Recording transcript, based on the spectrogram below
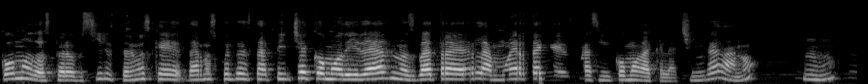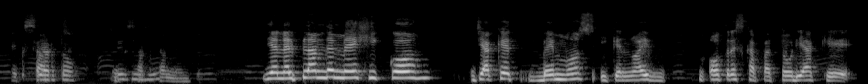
cómodos, pero sí, tenemos que darnos cuenta de esta pinche comodidad nos va a traer la muerte que es más incómoda que la chingada, ¿no? Exacto. Sí, sí, sí. Exactamente. Y en el plan de México, ya que vemos y que no hay otra escapatoria que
